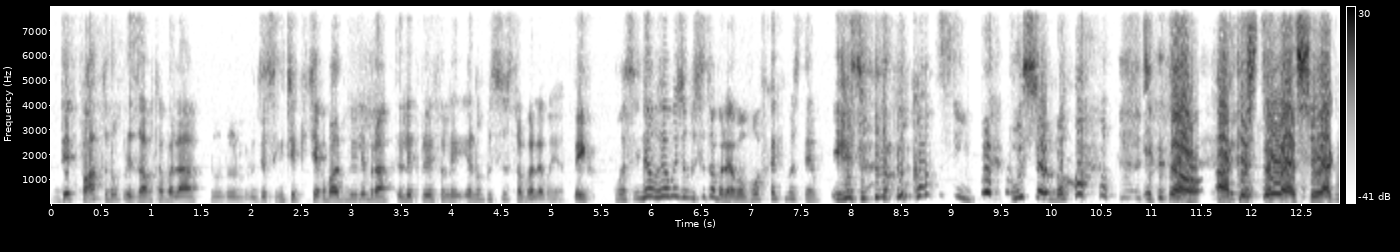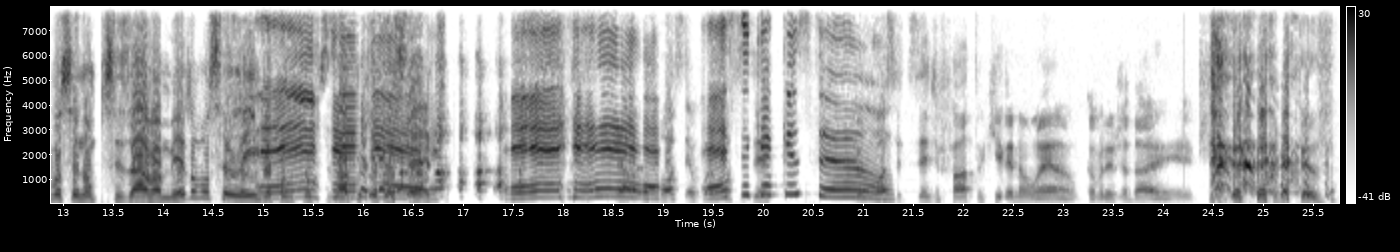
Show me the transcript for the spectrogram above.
de fato não precisava trabalhar no, no, no dia seguinte, que tinha acabado de me lembrar. Eu olhei pra ele e falei, eu não preciso trabalhar amanhã. Daí, como assim? Não, realmente eu não preciso trabalhar, mas vou ficar aqui mais tempo. E isso, como assim? Funcionou? Então, a questão é, será que você não precisava mesmo ou você lembra é, como não precisava porque é, deu certo? É, eu posso, eu, essa posso dizer, que é a questão. Eu posso dizer de fato que ele não é um Cavaleiro Jedi. certeza.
